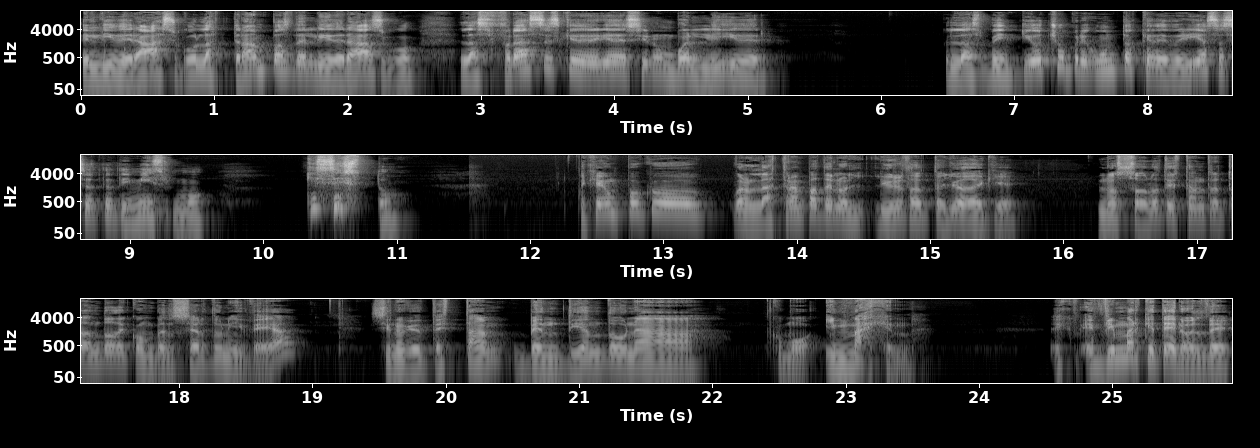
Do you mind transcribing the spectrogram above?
el liderazgo, las trampas del liderazgo, las frases que debería decir un buen líder, las 28 preguntas que deberías hacerte a ti mismo. ¿Qué es esto? Es que es un poco, bueno, las trampas de los libros de autoayuda, de que no solo te están tratando de convencer de una idea, sino que te están vendiendo una, como, imagen. Es, es bien marquetero el de,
